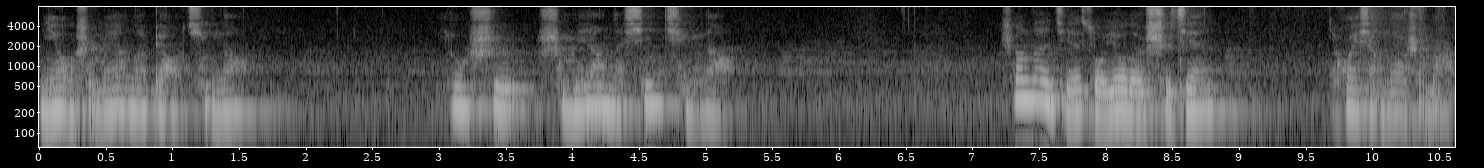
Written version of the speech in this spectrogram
你有什么样的表情呢？又是什么样的心情呢？圣诞节左右的时间，你会想到什么？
